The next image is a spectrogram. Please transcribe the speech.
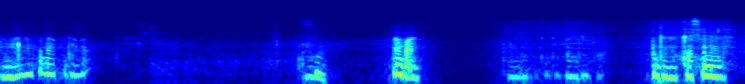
Ke mana pun aku udah. Nampak? Udah gas lah.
